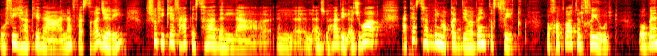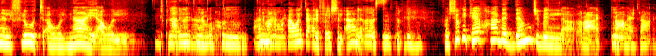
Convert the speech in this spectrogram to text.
وفيها كذا نفس غجري. شوفي كيف عكس هذا ال ال الأج... هذه الأجواء عكسها في المقدمة بين تصفيق وخطوات الخيول وبين الفلوت أو الناي أو ال... الكلارينيت أنا- أنا ممكن تكون أنا ما حاولت أعرف إيش الآلة الآلات بس نستخدمها. فشوفي كيف هذا الدمج بالرائع رائع رائع.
